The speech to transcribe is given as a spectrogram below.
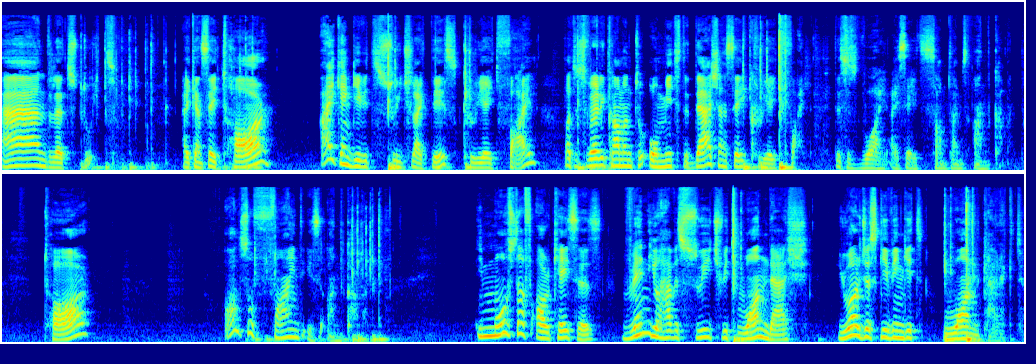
And let's do it. I can say tar. I can give it switch like this, create file, but it's very common to omit the dash and say create file. This is why I say it's sometimes uncommon. Tar. Also find is uncommon. In most of our cases, when you have a switch with one dash, you are just giving it one character.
